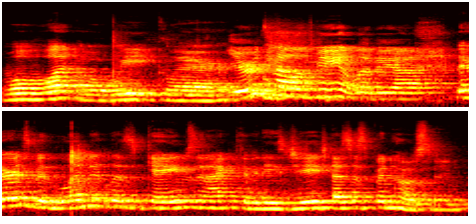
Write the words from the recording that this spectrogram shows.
Well, what a week, Clair. You're telling me, Olivia. There has been limitless games and activities GHS has been hosting.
